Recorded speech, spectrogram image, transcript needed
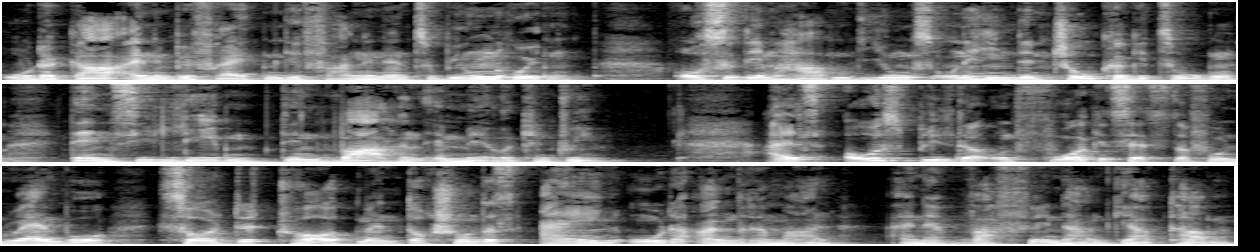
oder gar einen befreiten Gefangenen zu beunruhigen. Außerdem haben die Jungs ohnehin den Joker gezogen, denn sie leben den wahren American Dream. Als Ausbilder und Vorgesetzter von Rambo sollte Troutman doch schon das ein oder andere Mal eine Waffe in der Hand gehabt haben.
